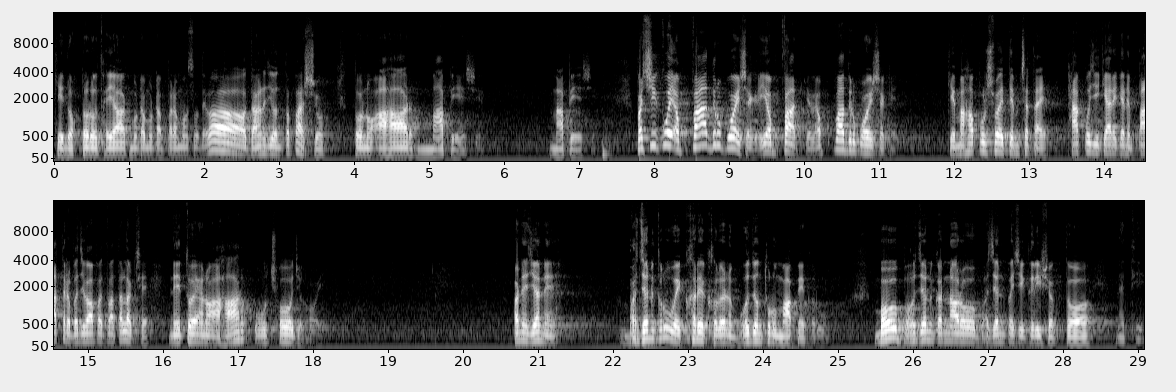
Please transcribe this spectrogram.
કે ડોક્ટરો થયા મોટા મોટા પરામર્શો થયા ધાણજીવન તપાસશો, તો એનો આહાર માપે છે માપે છે પછી કોઈ અપવાદરૂપ હોઈ શકે, એ અપવાદ કહેવાય, અપવાદરૂપ હોઈ શકે, કે મહાપુરુષ હોય તેમ છતાંય ઠાકોરજી ક્યારેક એને પાત્ર ભજવા વાત અલગ છે, નહીં તો એનો આહાર ઓછો જ હોય. અને જેને ભજન કરવું હોય ખરેખર એને ભોજન થોડું માપે કરવું. બહુ ભોજન કરનારો ભજન પછી કરી શકતો નથી.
